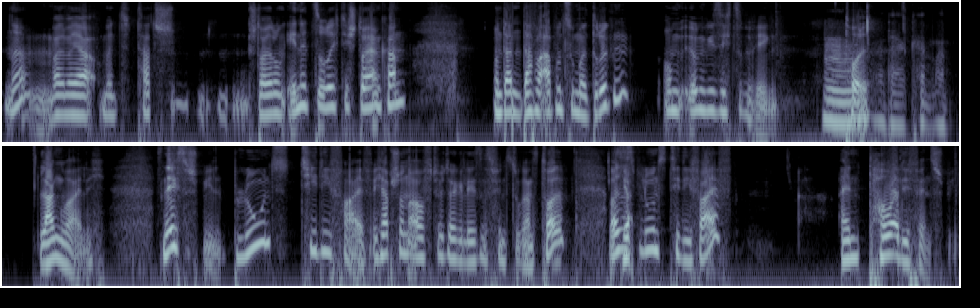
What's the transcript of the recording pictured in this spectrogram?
ne? weil man ja mit Touch-Steuerung eh nicht so richtig steuern kann. Und dann darf man ab und zu mal drücken, um irgendwie sich zu bewegen. Hm, Toll. Da kennt man. Langweilig. Das nächste Spiel, Bloons TD5. Ich habe schon auf Twitter gelesen, das findest du ganz toll. Was ja. ist Bloons TD5? Ein Tower Defense Spiel.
